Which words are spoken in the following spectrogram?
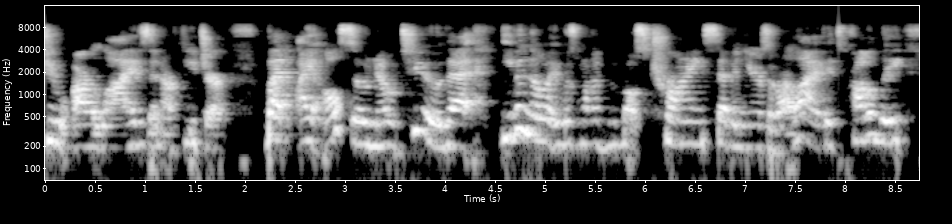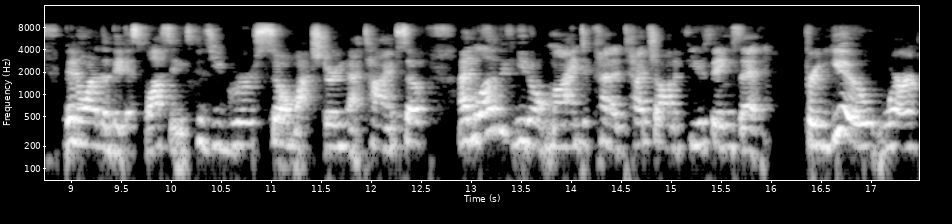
to our lives and our future. But I also know too that even though it was one of the most trying seven years of our life, it's probably been one of the biggest blessings because you grew so much during that time. So I'd love if you don't mind to kind of touch on a few things that for you were,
